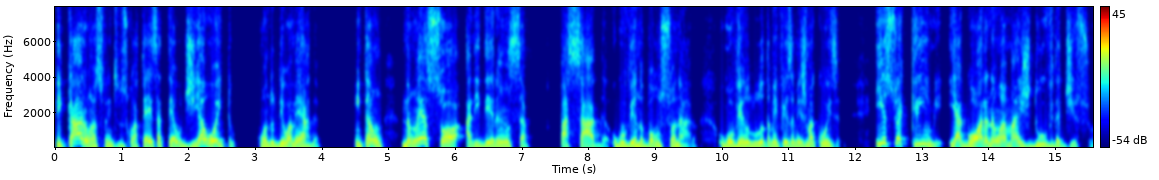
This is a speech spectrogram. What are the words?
Ficaram às frentes dos quartéis até o dia 8, quando deu a merda. Então, não é só a liderança passada, o governo Bolsonaro. O governo Lula também fez a mesma coisa. Isso é crime e agora não há mais dúvida disso.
